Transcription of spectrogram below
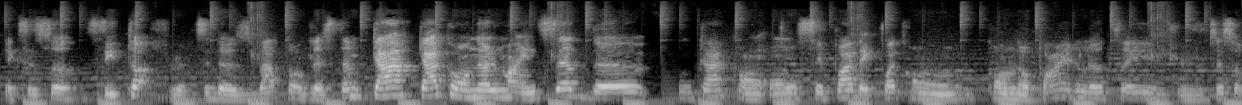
Fait que c'est ça. C'est tough, là, tu sais, de se battre contre le système. Quand, quand on a le mindset de. ou quand on, on sait pas avec quoi qu'on qu'on opère, là, tu sais, c'est ça.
